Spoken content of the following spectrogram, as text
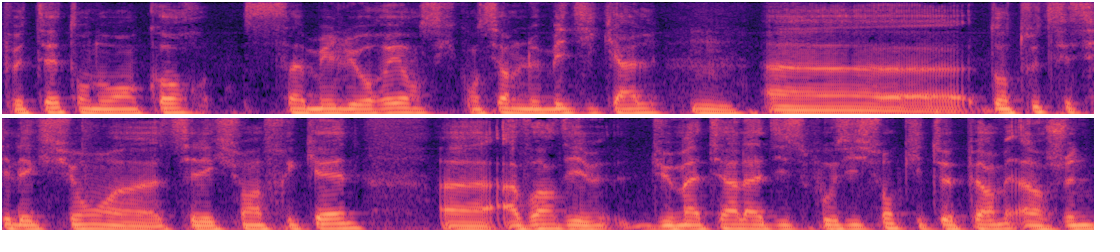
peut-être on doit encore s'améliorer en ce qui concerne le médical Mm. euh, dans toutes ces sélections euh, sélections africaines euh, avoir des, du matériel à disposition qui te permet. Alors, je ne,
